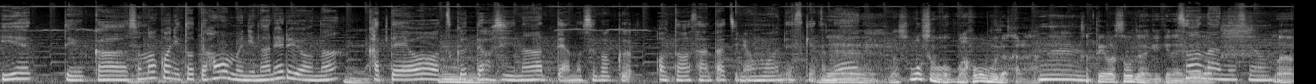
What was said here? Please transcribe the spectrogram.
家っていうかその子にとってホームになれるような家庭を作ってほしいなってあのすごくお父さんたちに思うんですけどね。ねまあ、そもそもまあホームだから、家庭はそうでなきゃいけないけど、そうなんですよ。ま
